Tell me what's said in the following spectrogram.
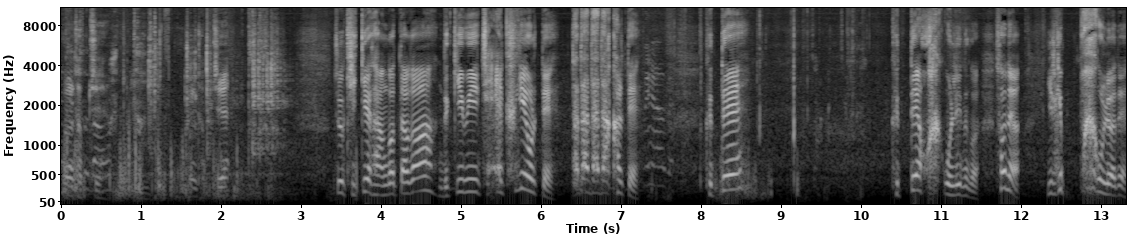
끈을 잡지. 끈을 잡지. 쭉 깊게 담갔다가 느낌이 제일 크게 올때 다다다닥 할 때 그때 그때 확 올리는 거야. 선우야 이렇게 팍 올려야 돼.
